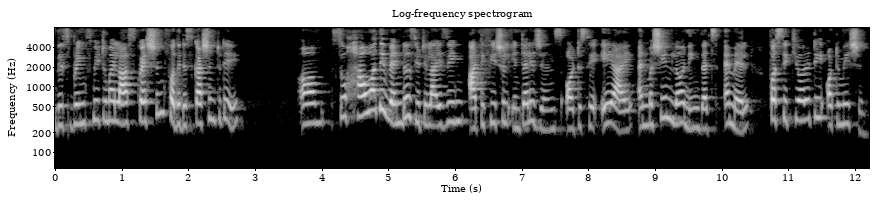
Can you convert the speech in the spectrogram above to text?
This brings me to my last question for the discussion today. Um, so, how are the vendors utilizing artificial intelligence, or to say AI, and machine learning, that's ML, for security automation?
